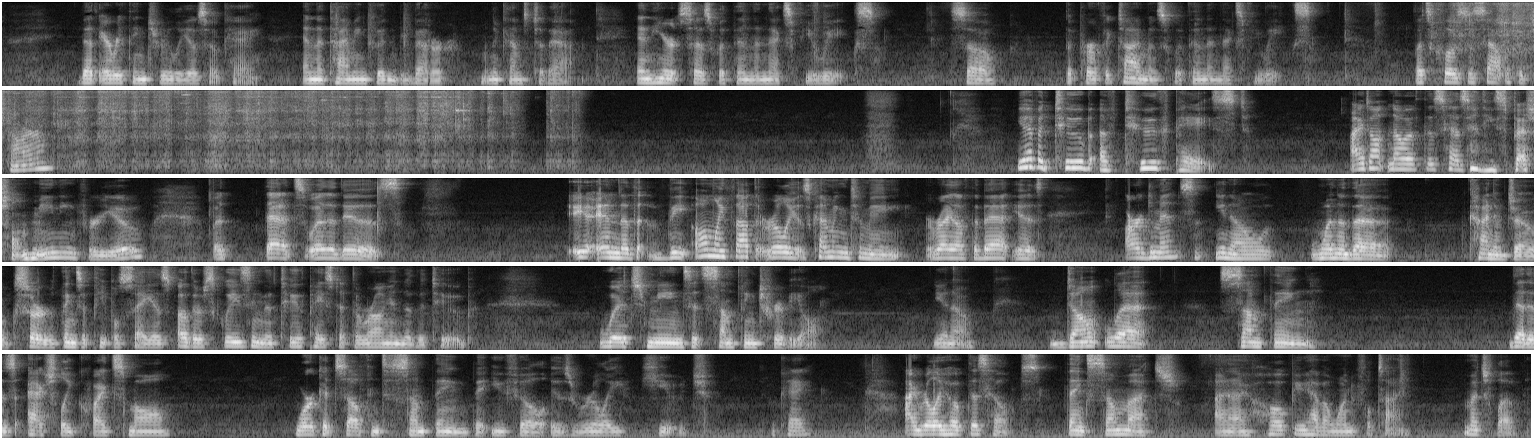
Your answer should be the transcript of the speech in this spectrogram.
that everything truly is okay. And the timing couldn't be better when it comes to that. And here it says within the next few weeks. So the perfect time is within the next few weeks. Let's close this out with a charm. You have a tube of toothpaste. I don't know if this has any special meaning for you, but that's what it is. And the, the only thought that really is coming to me right off the bat is arguments. You know, one of the kind of jokes or things that people say is, oh, they're squeezing the toothpaste at the wrong end of the tube, which means it's something trivial you know. Don't let something that is actually quite small work itself into something that you feel is really huge. Okay? I really hope this helps. Thanks so much, and I hope you have a wonderful time. Much love.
